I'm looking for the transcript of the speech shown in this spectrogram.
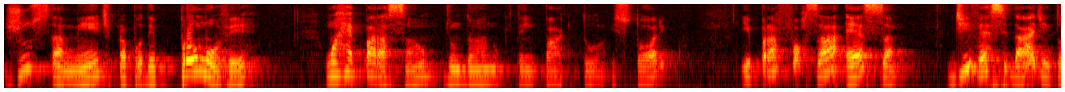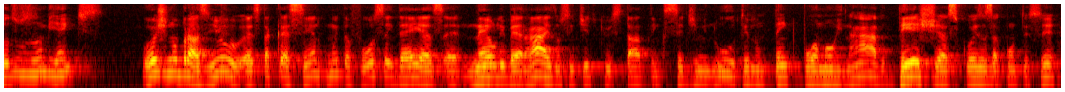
justamente para poder promover uma reparação de um dano que tem impacto histórico e para forçar essa diversidade em todos os ambientes. Hoje no Brasil eh, está crescendo com muita força ideias é, neoliberais, no sentido que o Estado tem que ser diminuto, ele não tem que pôr a mão em nada, deixe as coisas acontecer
